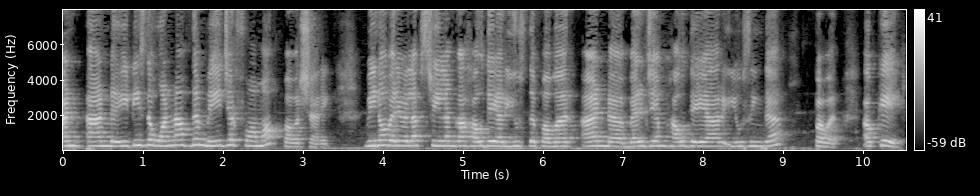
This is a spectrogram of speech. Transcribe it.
And, and it is the one of the major form of power sharing. We know very well of Sri Lanka, how they are used the power and uh, Belgium, how they are using the power. Okay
